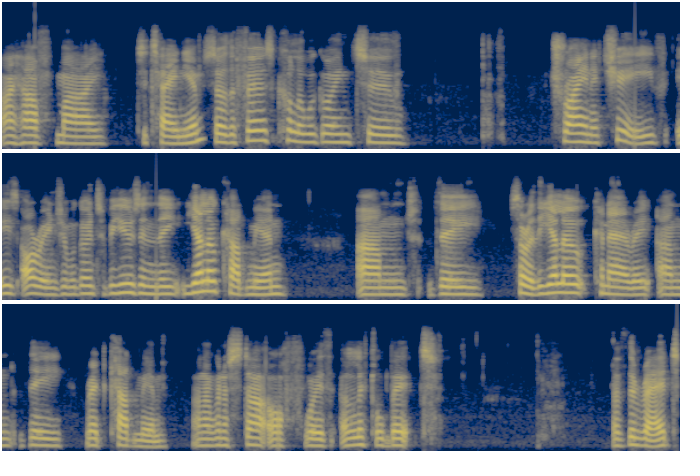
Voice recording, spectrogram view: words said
I have my titanium. So the first colour we're going to try and achieve is orange and we're going to be using the yellow cadmium and the sorry the yellow canary and the red cadmium. And I'm going to start off with a little bit of the red.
